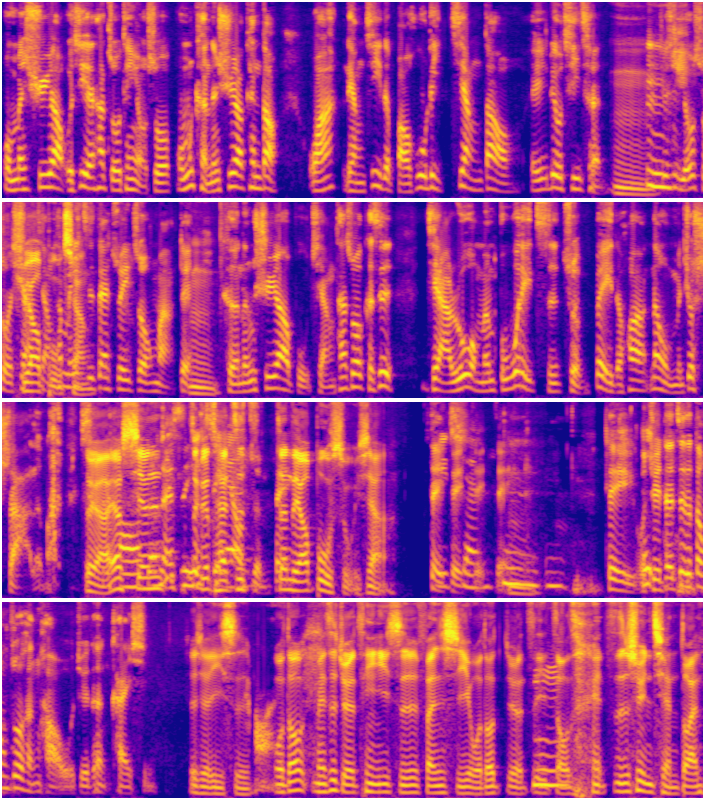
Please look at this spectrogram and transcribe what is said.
我们需要，我记得他昨天有说，我们可能需要看到，哇，两剂的保护力降到，哎，六七成，嗯，就是有所下降，他们一直在追踪嘛，对，可能需要补强。他说，可是假如我们不为此准备的话，那我们就傻了嘛。对啊，要先这个才是准备，真的要部署一下。对对对对，嗯嗯，对我觉得这个动作很好，我觉得很开心。谢谢医师，我都每次觉得听医师分析，我都觉得自己走在资讯前端，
